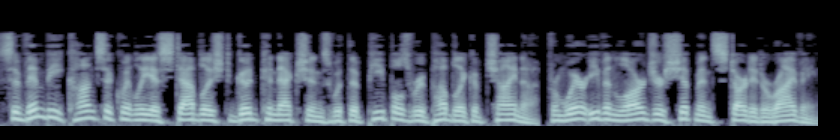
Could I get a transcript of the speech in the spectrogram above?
Savimbi consequently established good connections with the People's Republic of China, from where even larger shipments started arriving.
